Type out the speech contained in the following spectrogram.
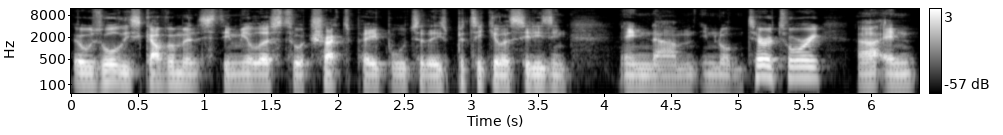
there was all this government stimulus to attract people to these particular cities in in um, in Northern Territory, uh, and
